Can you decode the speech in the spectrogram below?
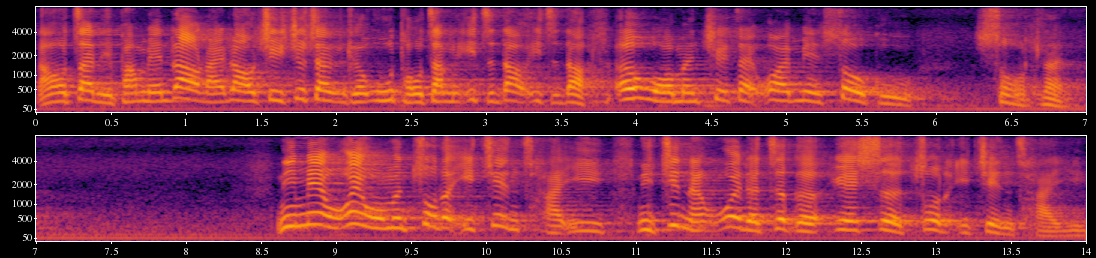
然后在你旁边绕来绕去，就像一个乌头章，一直到一直到，而我们却在外面受苦受难。你没有为我们做的一件彩衣，你竟然为了这个约瑟做了一件彩衣。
